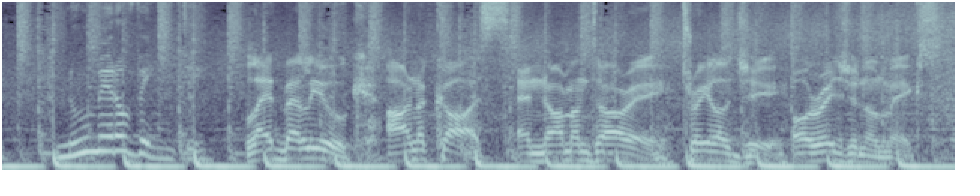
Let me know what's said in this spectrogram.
Número 20. Led by Luke, Arno Cost, and Norman Torrey. Trilogy, original mix.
